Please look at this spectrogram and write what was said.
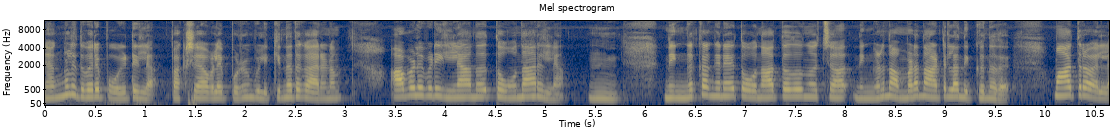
ഞങ്ങൾ ഇതുവരെ പോയിട്ടില്ല. പക്ഷേ അവളെപ്പോഴും വിളിക്കുന്നത് കാരണം അവളിവിടെ ഇല്ലാന്ന് തോന്നാറില്ല. നിങ്ങൾക്കങ്ങനെ തോന്നാത്തതെന്ന് വെച്ചാൽ നിങ്ങൾ നമ്മുടെ നാട്ടിലാണ് നിൽക്കുന്നത്. മാത്രമല്ല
